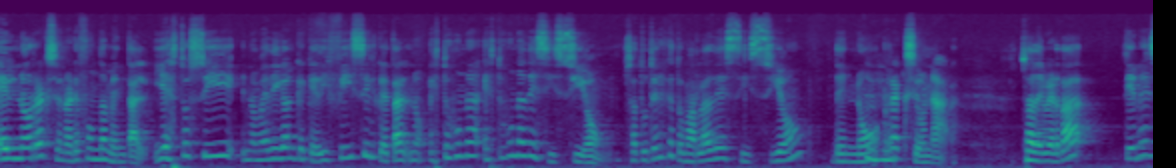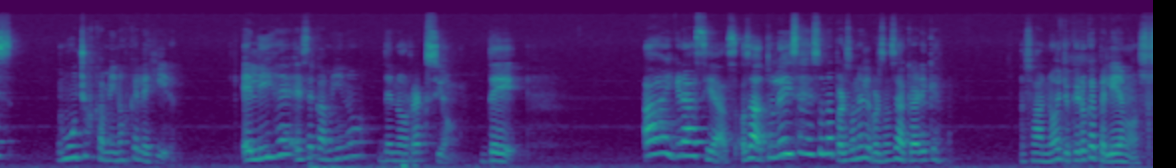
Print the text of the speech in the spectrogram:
El no reaccionar es fundamental. Y esto sí, no me digan que qué difícil, qué tal. No, esto es una, esto es una decisión. O sea, tú tienes que tomar la decisión de no reaccionar. O sea, de verdad, tienes muchos caminos que elegir. Elige ese camino de no reacción. De, ay, gracias. O sea, tú le dices eso a una persona y la persona se va a quedar y que, o sea, no, yo quiero que peleemos.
